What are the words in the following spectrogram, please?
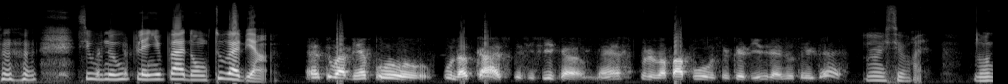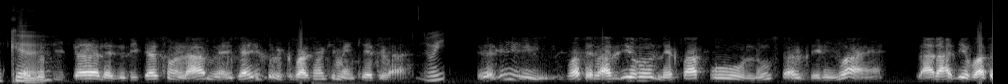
si vous ne vous plaignez pas, donc tout va bien. Eh, tout va bien pour, pour notre cas spécifique, euh, mais tout ne va pas pour ce que disent les autorités. Oui, c'est vrai. Donc, Les, euh, auditeurs, les auditeurs sont là, mais j'ai une préoccupation qui m'inquiète là. oui. Je dis, votre radio n'est pas pour nous seuls Béninois. Hein. La radio, votre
